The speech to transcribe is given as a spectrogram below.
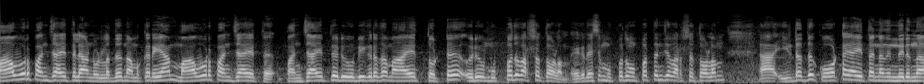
മാവൂർ പഞ്ചായത്തിലാണുള്ളത്. നമുക്കറിയാം മാവൂർ പഞ്ചായത്ത് പഞ്ചായത്ത് രൂപീകൃതമായ തൊട്ട് ഒരു മുപ്പത് വർഷത്തോളം ഏകദേശം മുപ്പത് മുപ്പത്തഞ്ച് വർഷത്തോളം ഇടത് കോട്ടയായി തന്നെ നിന്നിരുന്ന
